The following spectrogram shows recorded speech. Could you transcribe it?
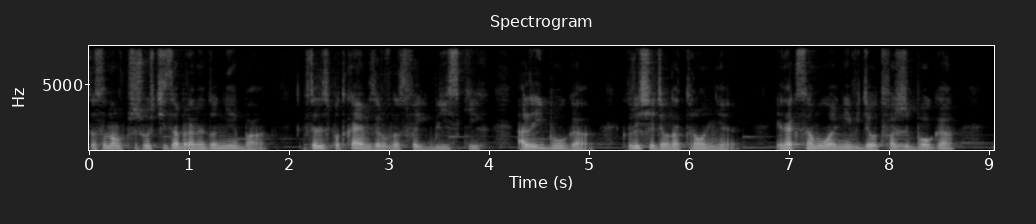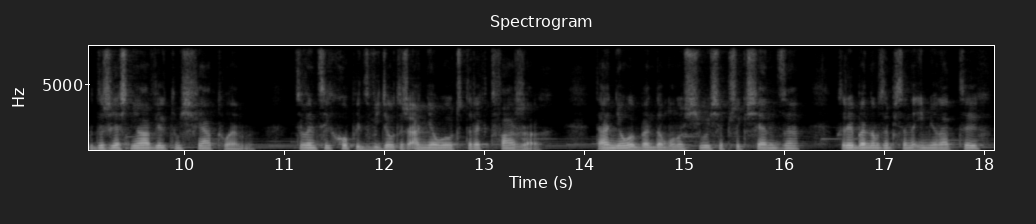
zostaną w przyszłości zabrane do nieba wtedy spotkają zarówno swoich bliskich, ale i Boga, który siedział na tronie. Jednak Samuel nie widział twarzy Boga, gdyż jaśniała wielkim światłem. Co więcej, chłopiec widział też anioły o czterech twarzach. Te anioły będą unosiły się przy księdze, w której będą zapisane imiona tych,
